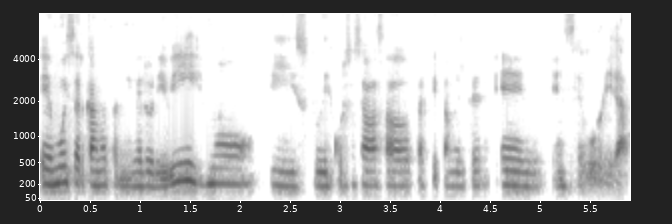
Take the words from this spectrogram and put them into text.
es muy cercano también al uribismo y su discurso se ha basado prácticamente en, en seguridad.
